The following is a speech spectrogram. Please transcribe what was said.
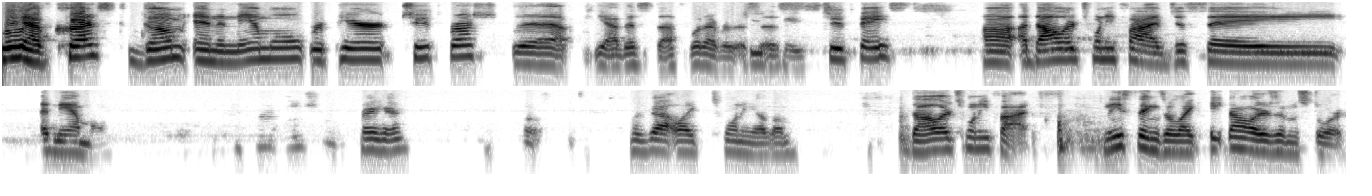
we have Crest gum and enamel repair toothbrush. Yeah, yeah, this stuff, whatever this is, Toothpaste. toothpaste. Uh, a dollar twenty-five. Just say enamel right here. We've got like twenty of them. Dollar twenty-five. These things are like eight dollars in the store.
